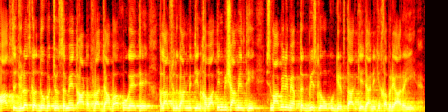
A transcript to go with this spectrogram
आग से झुलस कर दो बच्चों समेत आठ अफराद जाँबाक हो गए थे। हलाक शुदगान में तीन खवतिन भी शामिल थीं। इस मामले में अब तक बीस लोगों को गिरफ़्तार किए जाने की खबरें आ रही हैं।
